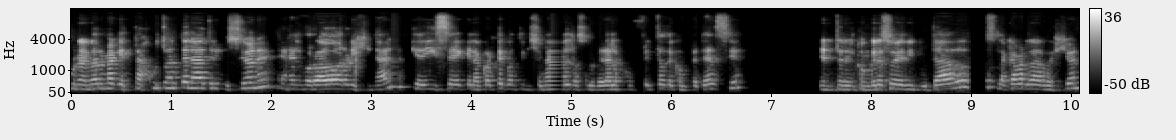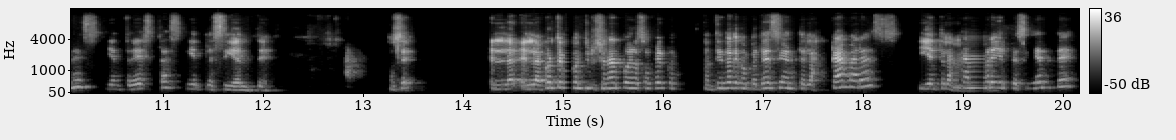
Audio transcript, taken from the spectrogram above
una norma que está justo antes de las atribuciones en el borrador original, que dice que la Corte Constitucional resolverá los conflictos de competencia entre el Congreso de Diputados, la Cámara de las Regiones y entre estas y el presidente. Entonces, en la, Corte Constitucional puede resolver contiendas de competencia entre las cámaras y entre las cámaras y el presidente.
